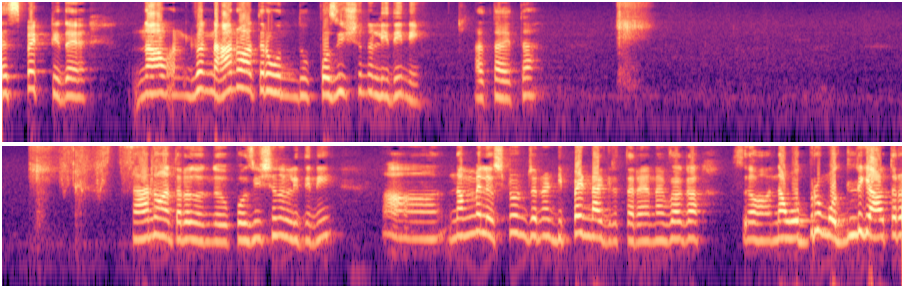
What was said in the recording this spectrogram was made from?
ರೆಸ್ಪೆಕ್ಟ್ ಇದೆ. ನಾವು, ಇವಾಗ ನಾನು ಆ ಥರ ಒಂದು ಪೊಸಿಷನಲ್ಲಿ ಇದ್ದೀನಿ ಅರ್ಥ ಆಯ್ತಾ? ನಾನು ಆ ಥರದೊಂದು ಪೊಸಿಷನಲ್ಲಿ ಇದ್ದೀನಿ. ನಮ್ಮ ಮೇಲೆ ಎಷ್ಟೊಂದು ಜನ ಡಿಪೆಂಡ್ ಆಗಿರ್ತಾರೆ. ಇವಾಗ ನಾವೊಬ್ಬರು ಮೊದಲು ಯಾವ ಥರ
